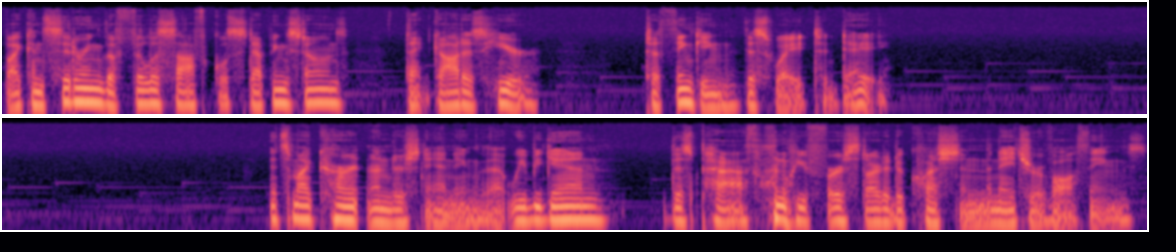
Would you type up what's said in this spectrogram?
by considering the philosophical stepping stones that got us here to thinking this way today. It's my current understanding that we began this path when we first started to question the nature of all things.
